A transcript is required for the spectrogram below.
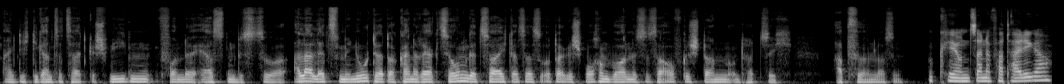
eigentlich die ganze Zeit geschwiegen, von der ersten bis zur allerletzten Minute. Er hat auch keine Reaktion gezeigt. Als das Urteil gesprochen worden ist, ist er aufgestanden und hat sich abführen lassen. Okay, und seine Verteidiger?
